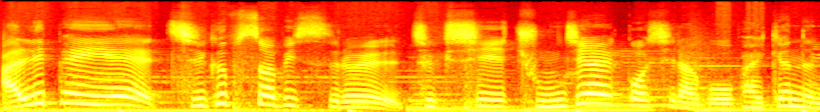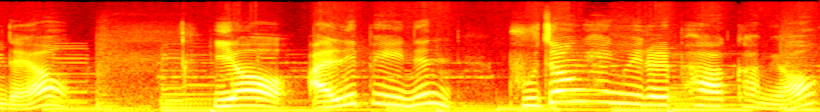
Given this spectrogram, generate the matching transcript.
알리페이의 지급 서비스를 즉시 중지할 것이라고 밝혔는데요. 이어 알리페이는 부정 행위를 파악하며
